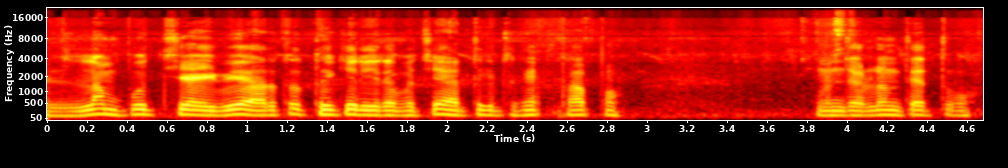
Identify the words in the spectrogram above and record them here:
எல்லாம் பூச்சியாகி போய் அறுத்து தூக்கி அடிக்கிற பட்சே அறுத்துக்கிட்டு இருக்கேன். பார்ப்போம். கொஞ்சம் எல்லாம் தேத்துவோம்.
